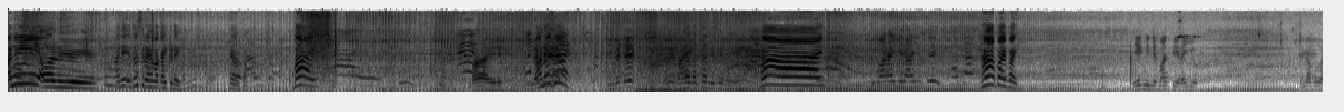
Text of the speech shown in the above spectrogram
आणि अरे आणि दुसरं हे बघा इकडे. हे बघा. बाय. बाय. चालली बाय. दोबारा ये रहा इसे हा बाय बाय. एक महीने बाद फिर आइयो. बुआ?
